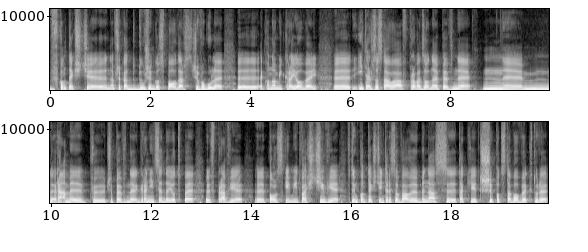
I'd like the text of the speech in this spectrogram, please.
w kontekście na przykład dużych gospodarstw, czy w ogóle ekonomii krajowej. I też została wprowadzone pewne mm, ramy czy pewne granice DJP w prawie e, polskim i właściwie w tym kontekście interesowałyby nas e, takie trzy podstawowe, które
